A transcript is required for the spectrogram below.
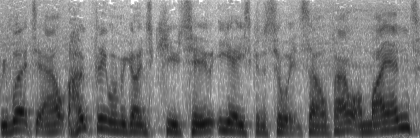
We worked it out. Hopefully, when we go into Q2, EA is going to sort itself out. On my end,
